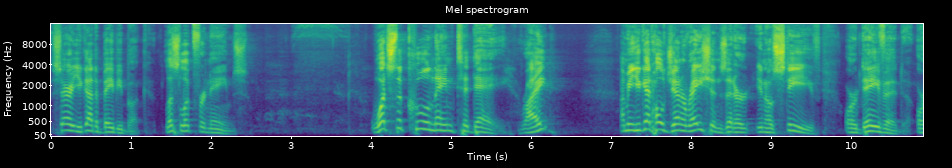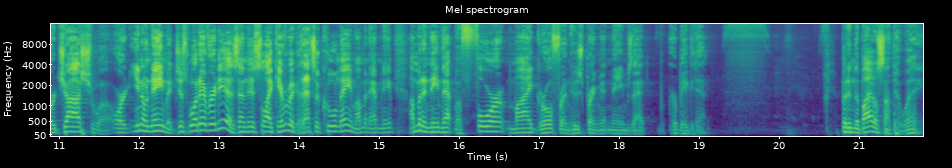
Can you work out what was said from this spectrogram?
Sarah, you got a baby book. Let's look for names. What's the cool name today, right? I mean, you get whole generations that are, you know, Steve or David or Joshua or you know name it just whatever it is and it's like everybody goes that's a cool name I'm going to have a name I'm going to name that before my girlfriend who's pregnant names that her baby that but in the Bible it's not that way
